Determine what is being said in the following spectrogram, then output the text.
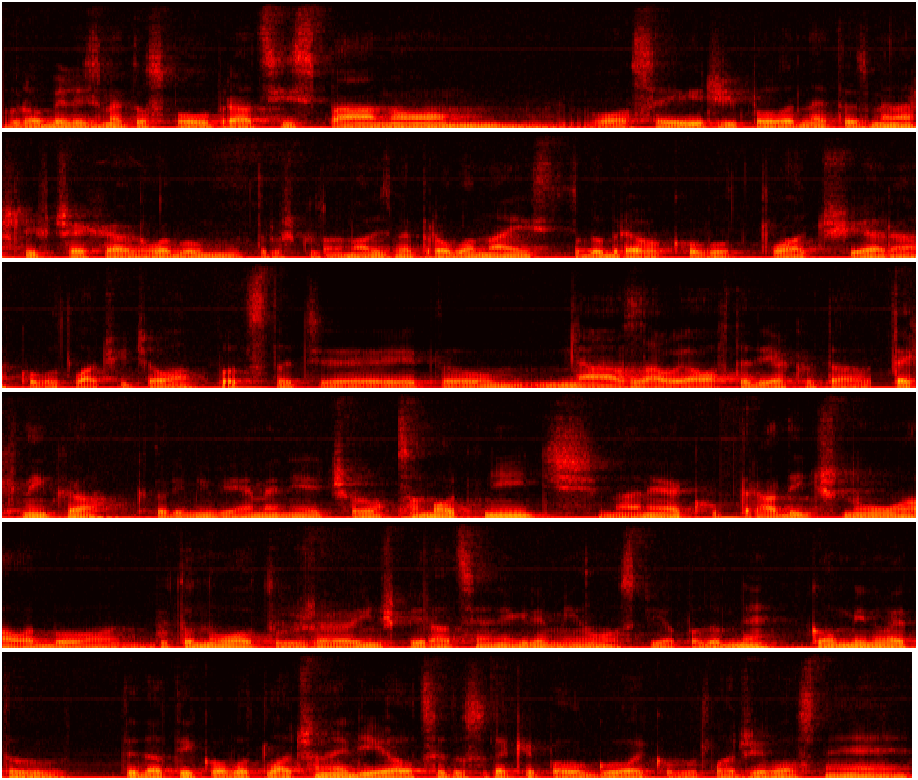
Robili sme to v spolupráci s pánom, volá sa Jiří Poledné, to sme našli v Čechách, lebo trošku mali sme problém nájsť dobrého kovotlačiara, kovotlačiteľa. V podstate je to, mňa zaujalo vtedy ako tá technika, ktorými vieme niečo zamotniť na nejakú tradičnú alebo túto nôtu, že inšpirácia niekde v minulosti a podobne. Kombinuje to teda tie kovotlačené dielce, to sú také polgule, kovotlač je vlastne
